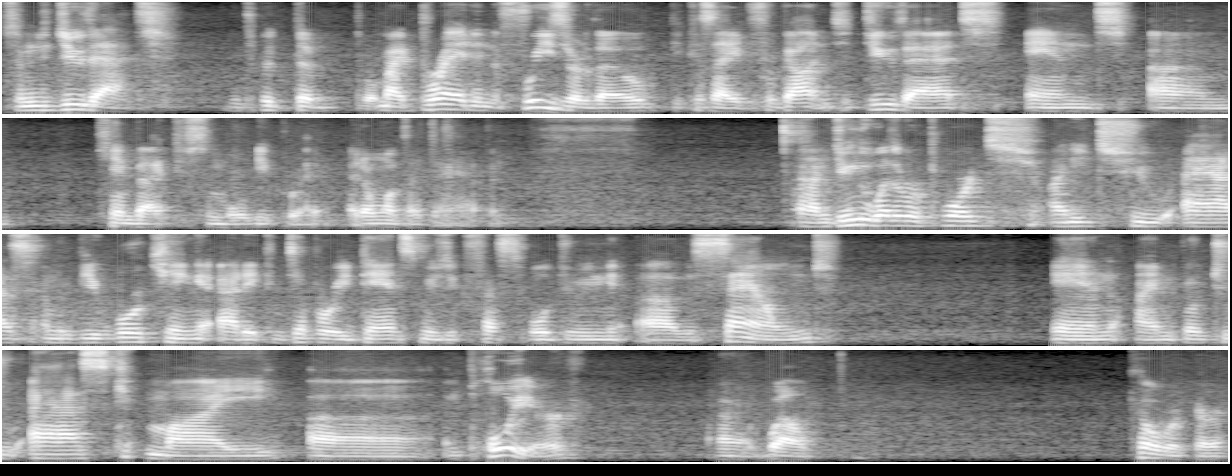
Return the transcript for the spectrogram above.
So I'm going to do that. To put the, my bread in the freezer, though, because I had forgotten to do that and um, came back to some moldy bread. I don't want that to happen. I'm doing the weather report. I need to ask, I'm going to be working at a contemporary dance music festival doing uh, the sound. And I'm going to ask my uh, employer, uh, well, coworker,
